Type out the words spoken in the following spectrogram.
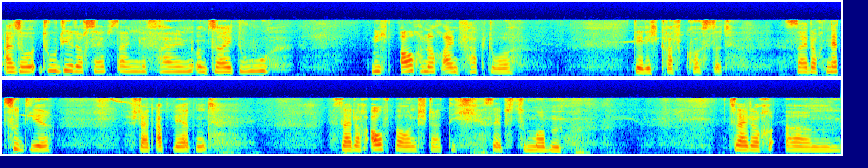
Also tu dir doch selbst einen Gefallen und sei du nicht auch noch ein Faktor, der dich Kraft kostet. Sei doch nett zu dir statt abwertend. Sei doch aufbauend statt dich selbst zu mobben. Sei doch ähm,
